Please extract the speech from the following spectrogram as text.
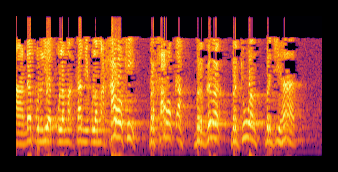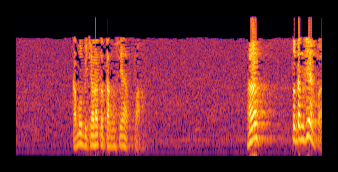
Adapun lihat ulama kami, ulama haroki, berharokah, bergerak, berjuang, berjihad. Kamu bicara tentang siapa? Hah? Tentang siapa?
